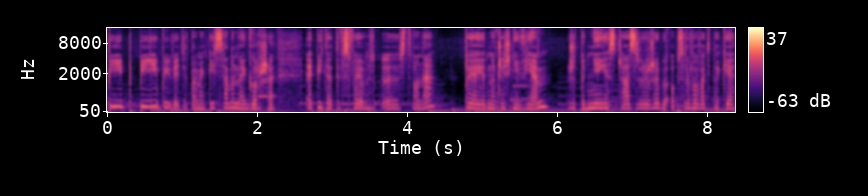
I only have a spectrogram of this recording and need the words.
pip, pip, i wiecie, tam jakieś same najgorsze epitety w swoją y, stronę, to ja jednocześnie wiem, że to nie jest czas, żeby obserwować takie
